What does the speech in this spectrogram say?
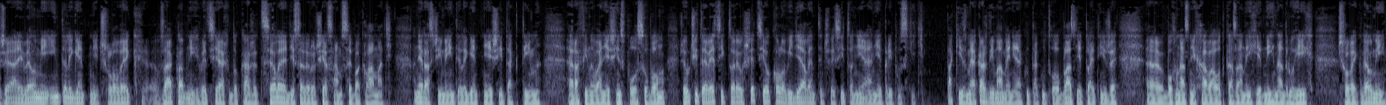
že aj veľmi inteligentný človek v základných veciach dokáže celé desaťročia sám seba klamať. A neraz čím je inteligentnejší, tak tým rafinovanejším spôsobom, že určité veci, ktoré už všetci okolo vidia, len ten človek si to nie a nie pripustiť. Taký sme a každý máme nejakú takúto oblasť. Je to aj tým, že e, Boh nás necháva odkazaných jedných na druhých. Človek veľmi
